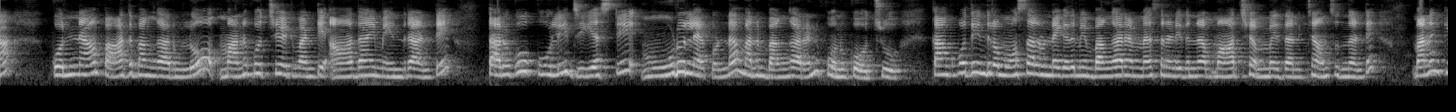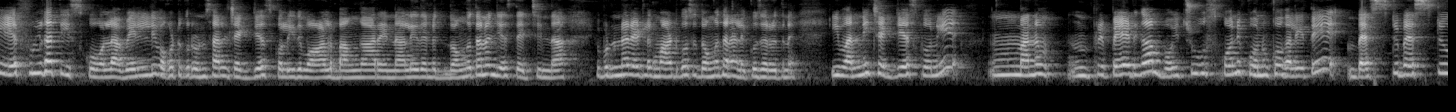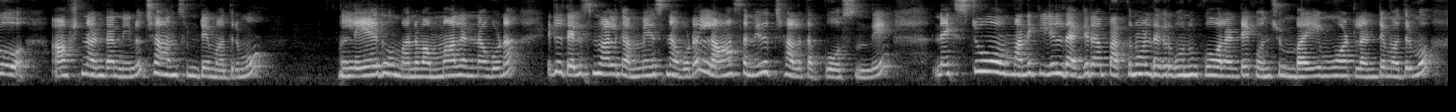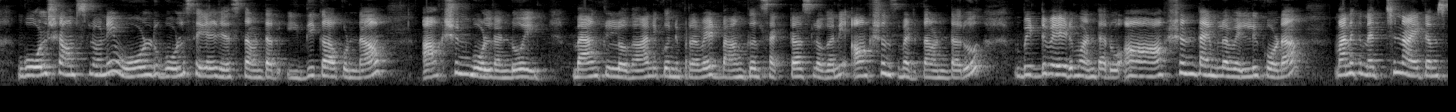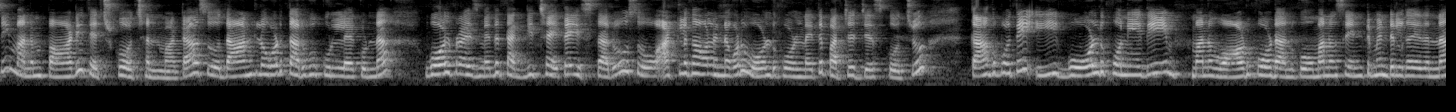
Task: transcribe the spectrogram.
కొన్న పాత బంగారంలో మనకు వచ్చేటువంటి ఆదాయం ఏంద్రా అంటే తరుగు కూలి జిఎస్టీ మూడు లేకుండా మనం బంగారాన్ని కొనుక్కోవచ్చు. కాకపోతే ఇందులో మోసాలు ఉన్నాయి కదా మేము బంగారం అమ్మేస్తానని ఏదైనా మార్చి అమ్మేదానికి ఛాన్స్ ఉందంటే మనం కేర్ఫుల్గా తీసుకోవాలా? వెళ్ళి ఒకటికి రెండుసార్లు చెక్ చేసుకోవాలి ఇది వాళ్ళ బంగారైనా? లేదంటే దొంగతనం చేసి తెచ్చిందా? ఇప్పుడున్న రేట్లకు మాటకోసం దొంగతనాలు ఎక్కువ జరుగుతున్నాయి. ఇవన్నీ చెక్ చేసుకొని మనం ప్రిపేర్డ్గా పోయి చూసుకొని కొనుక్కోగలిగితే బెస్ట్ బెస్ట్ ఆప్షన్ అంటాను నేను. ఛాన్స్ ఉంటే మాత్రము లేదు మనం అమ్మాలన్నా కూడా ఇట్లా తెలిసిన వాళ్ళకి అమ్మేసినా కూడా లాస్ అనేది చాలా తక్కువ వస్తుంది. నెక్స్ట్ మనకి వీళ్ళ దగ్గర పక్కన వాళ్ళ దగ్గర కొనుక్కోవాలంటే కొంచెం భయము అట్లా అంటే మాత్రము గోల్డ్ షాప్స్లోనే ఓల్డ్ గోల్డ్ సేల్ చేస్తూ ఉంటారు. ఇది కాకుండా ఆక్షన్ గోల్డ్ అండి బ్యాంకుల్లో కానీ కొన్ని ప్రైవేట్ బ్యాంకుల సెక్టార్స్లో కానీ ఆక్షన్స్ పెడతా ఉంటారు. బిడ్ వేయడం అంటారు. ఆ ఆక్షన్ టైంలో వెళ్ళి కూడా మనకు నచ్చిన ఐటమ్స్ని మనం పాడి తెచ్చుకోవచ్చు అనమాట సో దాంట్లో కూడా తరుగు కూలి లేకుండా గోల్డ్ ప్రైస్ మీద తగ్గించి అయితే ఇస్తారు. సో అట్లా కావాలన్నా కూడా ఓల్డ్ గోల్డ్ అయితే పర్చేజ్ చేసుకోవచ్చు. కాకపోతే ఈ గోల్డ్ కొనేది మనం వాడుకోవడానికో మనం సెంటిమెంటల్గా ఏదన్నా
